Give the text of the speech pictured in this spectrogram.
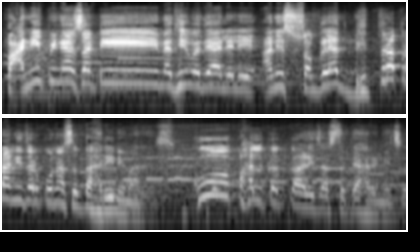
पाणी पिण्यासाठी नदीमध्ये आलेली आणि सगळ्यात भित्रा प्राणी जर कोण असेल तर हरिणी महाराज. खूप हलकं काळीच असतं त्या हरिणीचं.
